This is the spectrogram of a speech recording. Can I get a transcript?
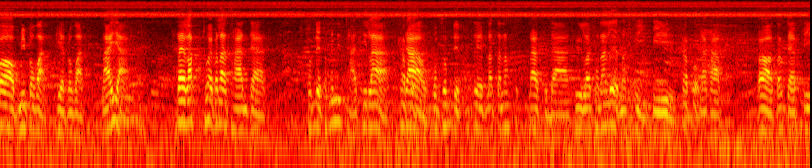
ก็มีประวัติเกียรติประวัติหลายอย่าง ได้รับช่วยพระราชทานจากสมเด็จพระนิธิฐาธิราชครับเจ้ากรมสมเด็จพระเทพรัตนราชสุดา คือเราชนะเลิศมา4ปีครับผม นะครับ ก็ตั้งแต่ปี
